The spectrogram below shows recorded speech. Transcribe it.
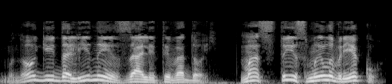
Многие долины залиты водой. Мосты смыло в реку.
